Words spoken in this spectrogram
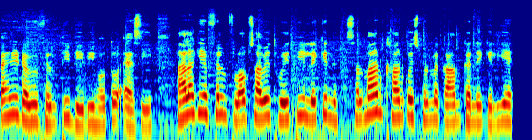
पहली डेब्यू फ़िल्म थी बीबी हो तो ऐसी। हालाँकि ये फ़िल्म फ्लॉप साबित हुई थी, लेकिन सलमान खान को इस फ़िल्म में काम करने के लिए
